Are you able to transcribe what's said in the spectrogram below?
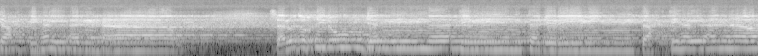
تحتها الأنهار. سندخلهم جنات تجري من تحتها الأنهار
